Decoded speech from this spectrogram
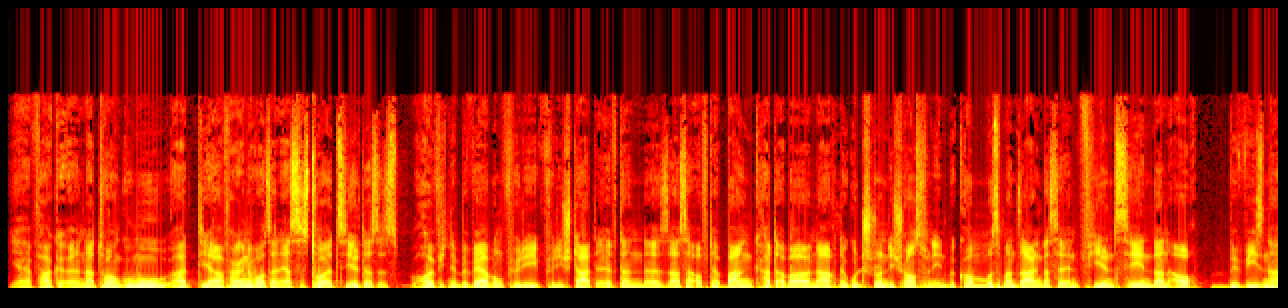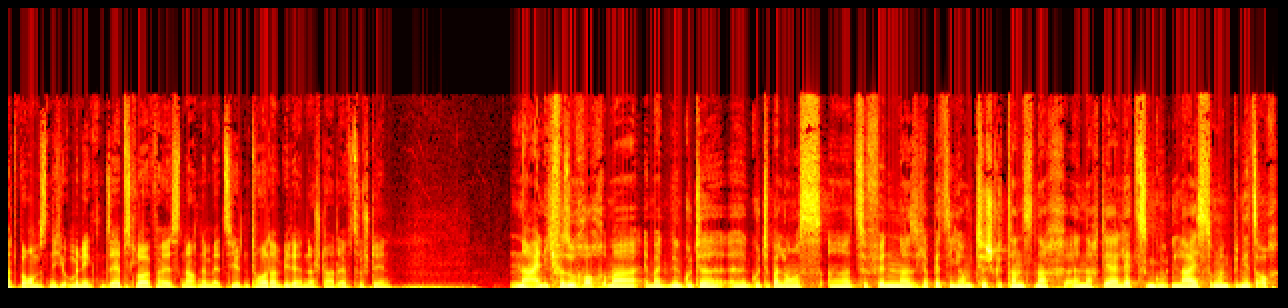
Ja, äh, Nator Ngumu hat ja vergangene Woche sein erstes Tor erzielt. Das ist häufig eine Bewerbung für die, für die Startelf. Dann äh, saß er auf der Bank, hat aber nach einer guten Stunde die Chance von ihnen bekommen. Muss man sagen, dass er in vielen Szenen dann auch bewiesen hat, warum es nicht unbedingt ein Selbstläufer ist, nach einem erzielten Tor dann wieder in der Startelf zu stehen? Nein, ich versuche auch immer immer eine gute äh, gute Balance äh, zu finden. Also ich habe jetzt nicht auf dem Tisch getanzt nach äh, nach der letzten guten Leistung und bin jetzt auch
